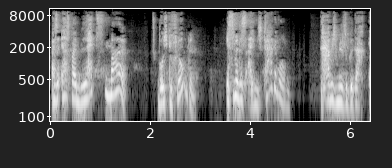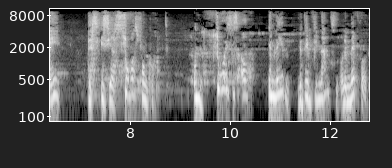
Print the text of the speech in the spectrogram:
also erst beim letzten Mal wo ich geflogen bin, ist mir das eigentlich klar geworden. Da habe ich mir so gedacht, ey, das ist ja sowas von korrekt. Und so ist es auch im Leben, mit den Finanzen und im Network.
